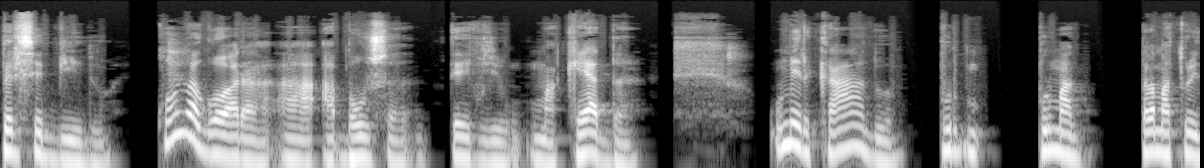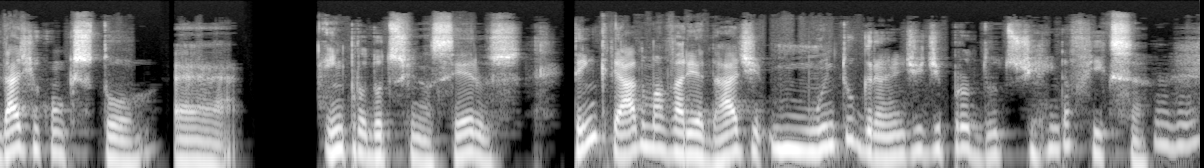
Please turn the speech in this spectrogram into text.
percebido? Quando agora a, a bolsa teve uma queda, o mercado, por, por uma pela maturidade que conquistou é, em produtos financeiros, tem criado uma variedade muito grande de produtos de renda fixa. Uhum.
